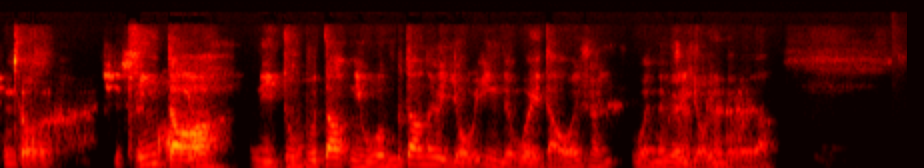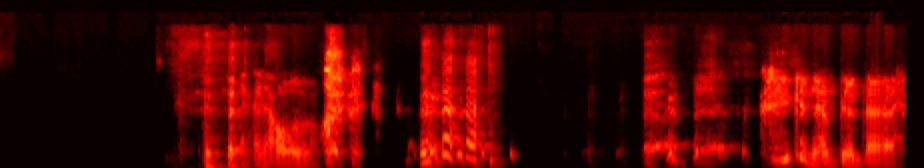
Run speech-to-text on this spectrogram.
Kindle 其实 Kindle 你读不到，你闻不到那个油印的味道。我很喜欢闻那个油印的味道。看起来好恶，看起来很变态。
